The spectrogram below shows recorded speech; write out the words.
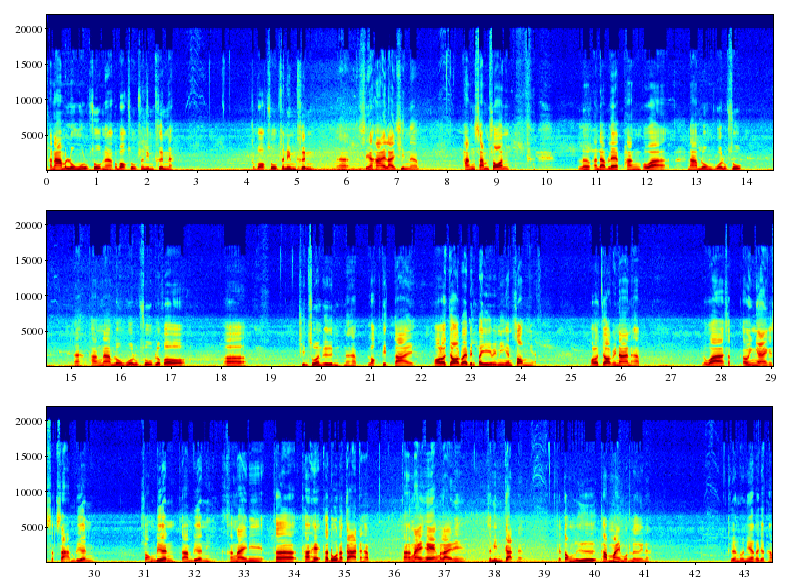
ถ้าน้ำมันลงหัวลูกสูบนะกระบอกสูบสนิมขึ้นนะกระบอกสูบสนิมขึ้นนะฮะเสียหายหลายชิ้นนะครับ พังซ้ำซ้อนเริ่มอันดับแรกพังเพราะว่าน้ำลงหัวลูกสูบนะพังน้ำลงหัวลูกสูบแล้วก็ชิ้นส่วนอื่นนะครับ ล็อกติดตายพอเราจอดไว้เป็นปีไม่มีเงินซ่อมเนี่ยพอเราจอดไว้นานนะครับ หรือว่าสักเอาง่ายๆก็สักสามเดือนสองเดือนสามเดือนนี่ข้างในนี่ถ้าถ้าแห้ถ้าโดนอากาศนะครับ ถ้าข้างในแห้งเมาไหร่นี่ สนิมกัดนะก็ต้องรื้อทำใหม่หมดเลยนะ เครื่องตัวนี้ก็จะท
